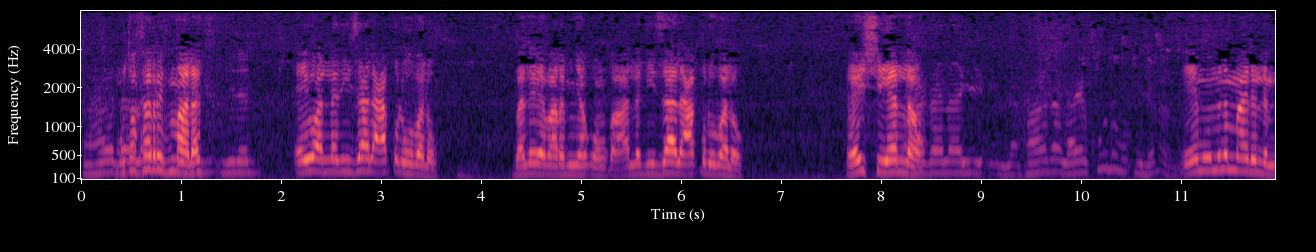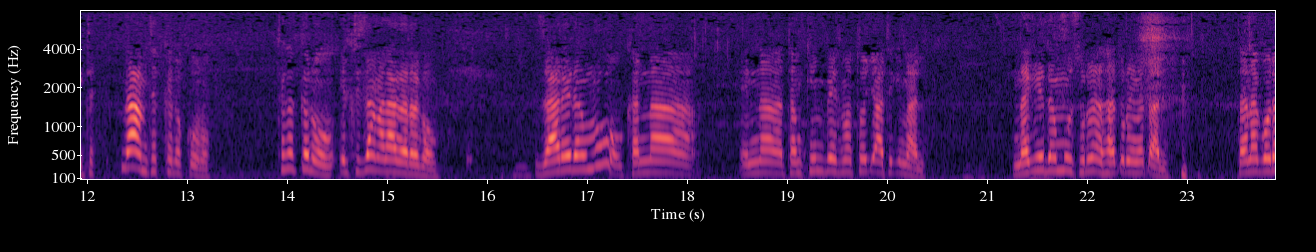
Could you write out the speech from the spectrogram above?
فهذا متخرف لا مالت. من ال... ايوه الذي زال عقله بلو بل በአረብኛ ቋንቋ الذي زال عقله በለው እሺ የለው فهذا لا ي... لا- فهذا لا يكون مؤمنا ይሄ ምንም አይደለም ት- ናም ትክክል እኮ ነው ትክክል ነው ኢልቲዛም አላደረገውም ዛሬ ደግሞ ከና እና ተምኪን ቤት መጥቶ ጫት ይቅማል። ነገ ደግሞ ሱሪን አሳጥሮ ይመጣል። ተነጎዳ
